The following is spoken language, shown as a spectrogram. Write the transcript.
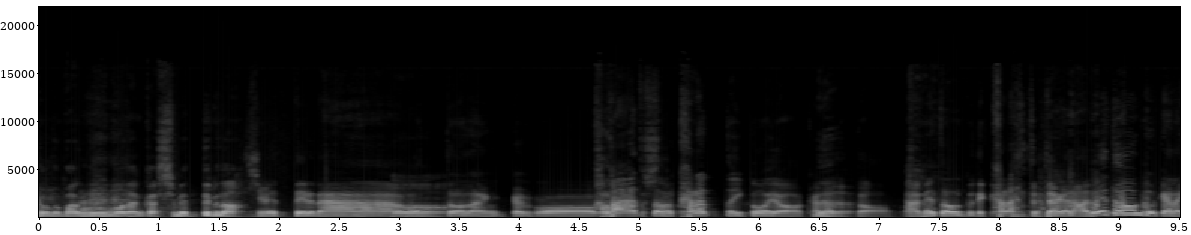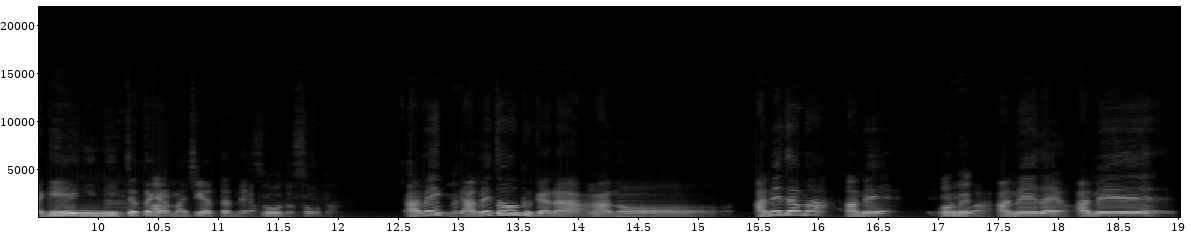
今日の番組もなんか湿ってるな。湿ってるな。あうん。もっとなんかこうカラッとカラッといこうよ。カラッと、アメトークで カラッと。だからアメトークから芸人に行っちゃったから間違ったんだよ。そうだそうだ。アメね。アメトークから、うん。あのー飴玉飴要飴は飴だよ。飴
